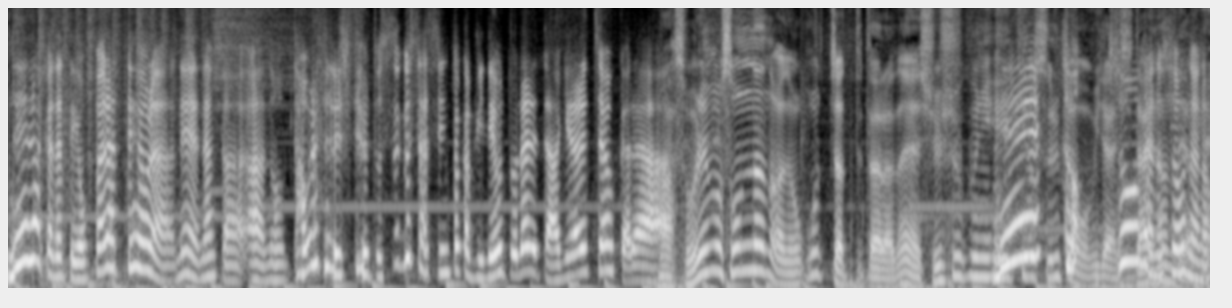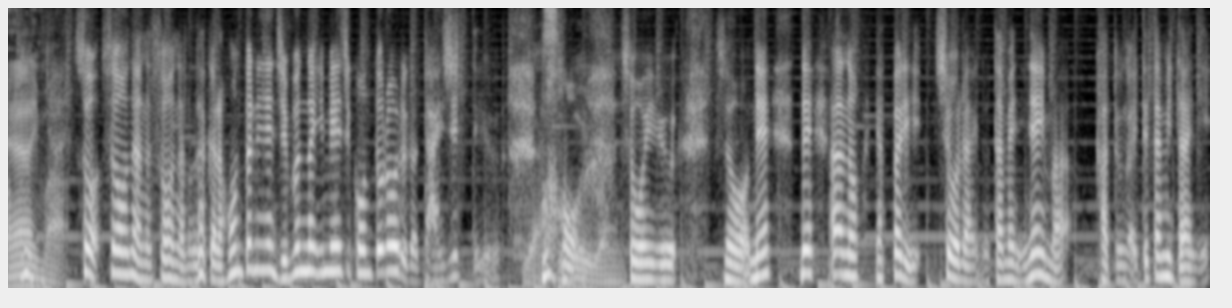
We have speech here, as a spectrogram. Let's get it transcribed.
い。ねなんかだって酔っ払ってほらねなんかあの倒れたりしてるとすぐ写真とかビデオ撮られてあげられちゃうから、まあそれもそんなのが残っちゃってたらね就職に影響するかもみたいな時代なんだよそうなのそうなの。ね今そうそうなのそうなの。だから本当にね自分のイメージコントロールが大事っていう。もうすごいわ。そういうそうね。であのやっぱり将来のためにね今カートゥーンが言ってたみたいに、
